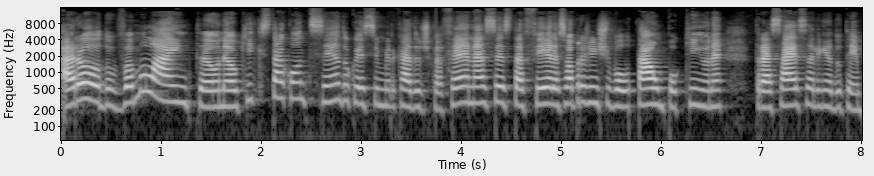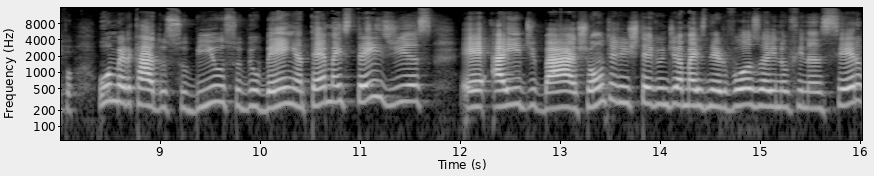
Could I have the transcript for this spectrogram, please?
Haroldo, vamos lá então, né? O que, que, está acontecendo com esse mercado de café? Na sexta-feira, só para a gente voltar um pouquinho, né? Traçar essa linha do tempo. O mercado subiu, subiu bem até, mais três dias é, aí de baixo. Ontem a gente teve um dia mais nervoso aí no financeiro,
